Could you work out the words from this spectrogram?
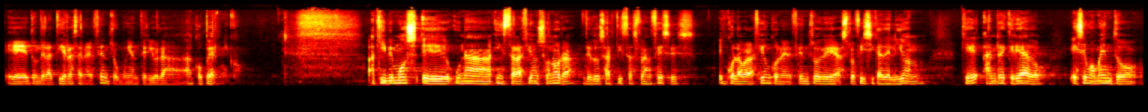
eh, donde la Tierra está en el centro, muy anterior a, Copérnico. Aquí vemos una instalación sonora de dos artistas franceses en colaboración con el Centro de Astrofísica de Lyon, que han recreado ese momento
